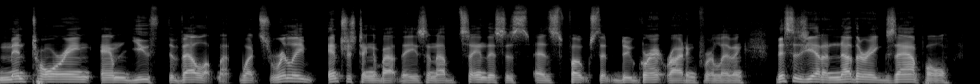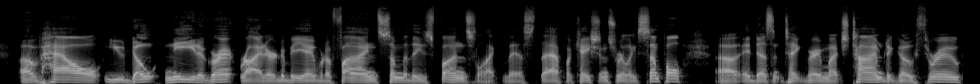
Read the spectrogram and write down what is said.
mentoring and youth development. What's really interesting about these, and I'm saying this as, as folks that do grant writing for a living, this is yet another example of how you don't need a grant writer to be able to find some of these funds like this. The application is really simple. Uh, it doesn't take very much time to go through,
